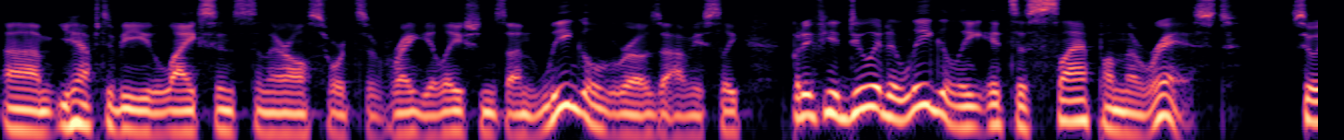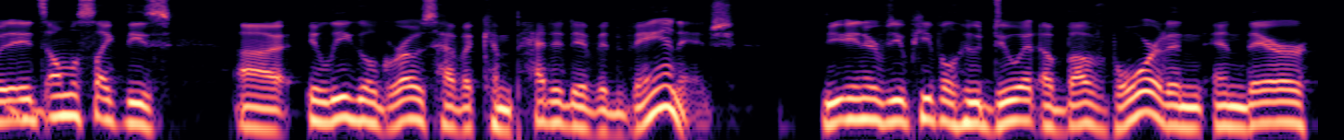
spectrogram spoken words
um, you have to be licensed, and there are all sorts of regulations on legal grows, obviously. But if you do it illegally, it's a slap on the wrist. So it's almost like these uh, illegal grows have a competitive advantage. You interview people who do it above board, and, and they're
